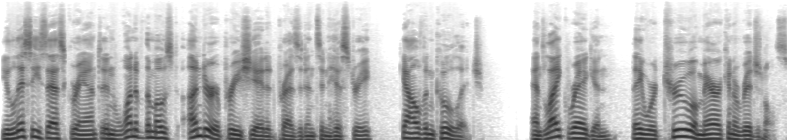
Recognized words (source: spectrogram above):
Ulysses S. Grant, and one of the most underappreciated presidents in history, Calvin Coolidge. And like Reagan, they were true American originals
